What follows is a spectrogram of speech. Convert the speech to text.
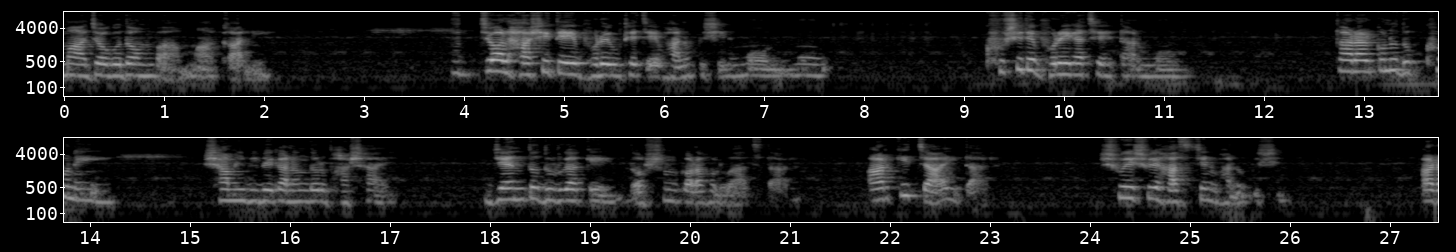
মা জগদম্বা, মা কালী। উজ্জ্বল হাসিতে ভরে উঠেছে ভানুপিসির মন, মুখ। খুশিতে ভরে গেছে তার মন। তার আর কোনো দুঃখ নেই স্বামী বিবেকানন্দর ভাষায়। জ্যান্ত দুর্গাকে দর্শন করা হলো আজ তার। আর কি চাই তার? শুয়ে শুয়ে হাসছেন ভানুপিসি আর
